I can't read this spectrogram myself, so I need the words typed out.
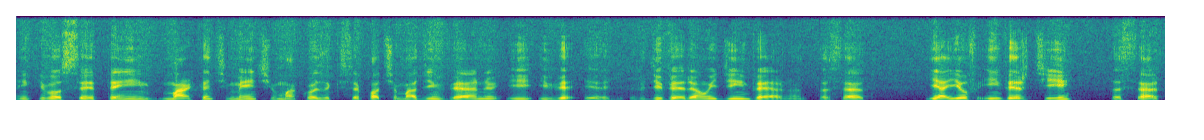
em que você tem marcantemente uma coisa que você pode chamar de inverno e, e de verão e de inverno, tá certo? E aí eu inverti, tá certo?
